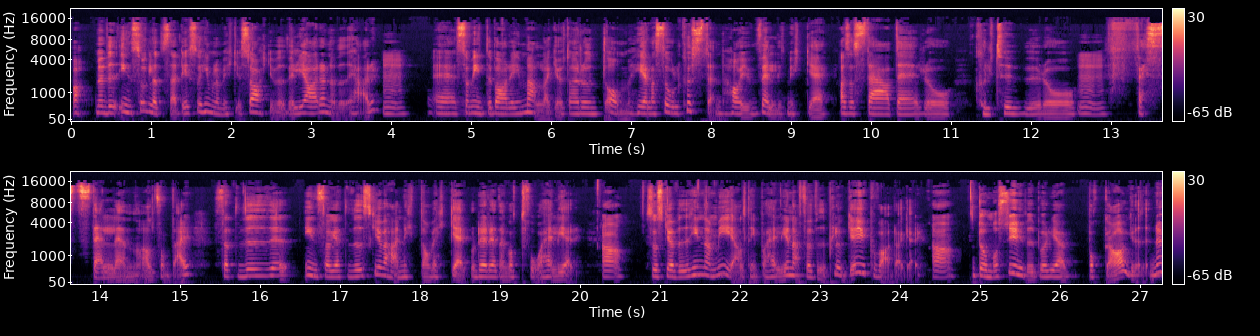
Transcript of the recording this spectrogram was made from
ja, men vi insåg lite så här, det är så himla mycket saker vi vill göra när vi är här. Mm. Eh, som inte bara är i Malaga utan runt om. Hela solkusten har ju väldigt mycket alltså städer och kultur och Mm. festställen och allt sånt där. Så att vi insåg att vi ska ju vara här 19 veckor och det har redan gått två helger. Ja. Så ska vi hinna med allting på helgerna, för vi pluggar ju på vardagar. Ja. Då måste ju vi börja bocka av grejer nu.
